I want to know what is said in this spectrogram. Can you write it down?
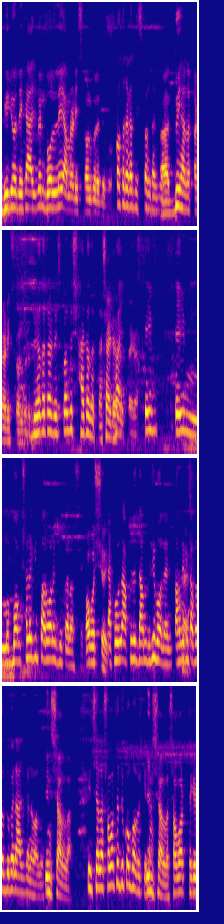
ভিডিও দেখে আসবেন বললেই আমরা ডিসকাউন্ট করে দেবো। কত টাকা ডিসকাউন্ট রাখবেন? দুই হাজার টাকা ডিসকাউন্ট করে দুই হাজার টাকা ডিসকাউন্ট দিয়ে ষাট হাজার টাকা। ষাট হাজার টাকা। এই এই বংশালে কিন্তু আরও অনেক দোকান আছে। অবশ্যই। এখন আপনি যদি দাম বেশি বলেন তাহলে কিন্তু আপনার দোকানে আসবে না মানুষ। ইনশাল্লাহ ইনশাল্লাহ সবার থেকে কম পাবে ইনশাল্লাহ সবার থেকে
